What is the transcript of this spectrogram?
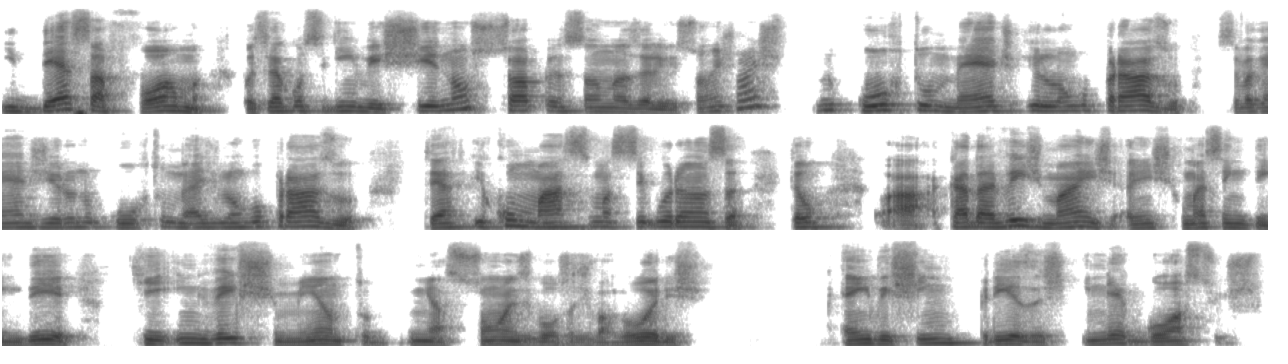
E dessa forma, você vai conseguir investir não só pensando nas eleições, mas no curto, médio e longo prazo. Você vai ganhar dinheiro no curto, médio e longo prazo, certo? E com máxima segurança. Então, a, cada vez mais a gente começa a entender que investimento em ações, bolsa de valores, é investir em empresas, em negócios.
